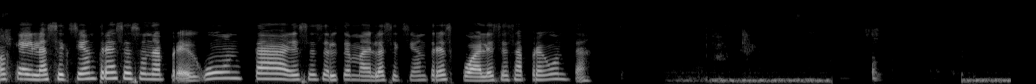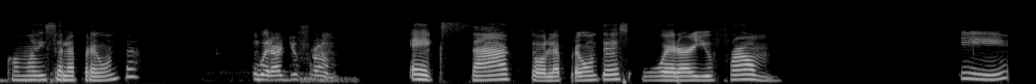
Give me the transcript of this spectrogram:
Ok, la sección 3 es una pregunta. Ese es el tema de la sección 3. ¿Cuál es esa pregunta? ¿Cómo dice la pregunta? Where are you from? Exacto. La pregunta es, where are you from? Y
